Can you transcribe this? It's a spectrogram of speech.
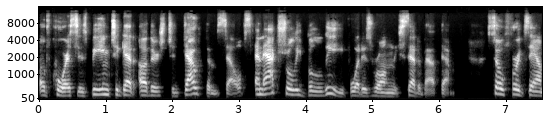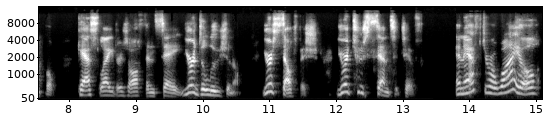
of course, is being to get others to doubt themselves and actually believe what is wrongly said about them. So, for example, gaslighters often say, You're delusional you're selfish. You're too sensitive. And after a while,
